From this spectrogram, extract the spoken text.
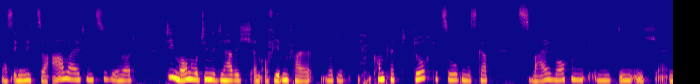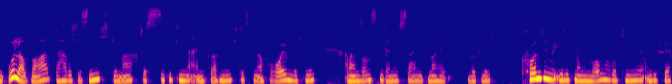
was eben nicht zur Arbeit hinzugehört. Die Morgenroutine, die habe ich ähm, auf jeden Fall wirklich komplett durchgezogen. Es gab zwei Wochen, in denen ich äh, im Urlaub war. Da habe ich es nicht gemacht. Das ging einfach nicht. Das ging auch räumlich nicht. Aber ansonsten kann ich sagen, ich mache wirklich kontinuierlich meine Morgenroutine ungefähr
